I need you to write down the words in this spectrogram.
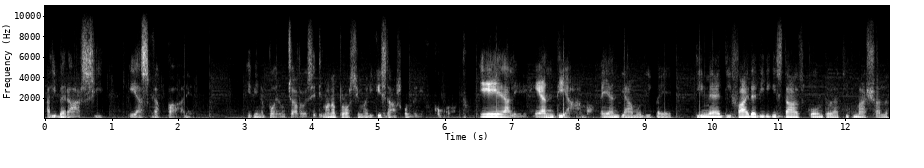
a liberarsi e a scappare. E viene poi annunciato che settimana prossima Ricky Stars contro Nico Comoroto. E, ale, e andiamo, e andiamo di, di, di, di fight di Ricky Stars contro la Kid Marshall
